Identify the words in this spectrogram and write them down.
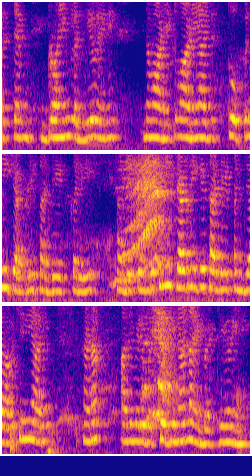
ਇਸ ਟਾਈਮ ਡਰਾਇੰਗ ਲੱਗੇ ਹੋਏ ਨੇ। ਨਵਾਣੇ ਧਵਾਣੇ ਅੱਜ ਧੁੱਪ ਨਹੀਂ ਚੜ ਰਹੀ ਸਾਡੇ ਘਰੇ। ਸਾਡੇ ਪਿੰਡ 'ਚ ਨਹੀਂ ਚੜ ਰਹੀ ਕਿ ਸਾਡੇ ਪੰਜਾਬ 'ਚ ਨਹੀਂ ਆ ਰਹੀ। ਹੈਨਾ? ਅੱਜ ਮੇਰੇ ਬੱਚੇ ਬਿਨਾਂ ਨਹਾਏ ਬੈਠੇ ਹੋਏ ਨੇ।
